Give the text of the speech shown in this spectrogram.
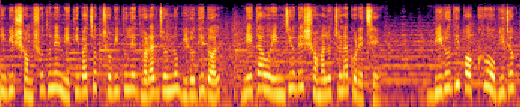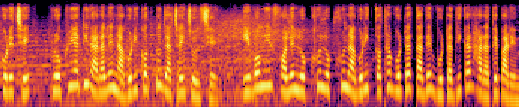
নিবিড় সংশোধনের নেতিবাচক ছবি তুলে ধরার জন্য বিরোধী দল, নেতা ও এনজিওদের সমালোচনা করেছে। বিরোধী পক্ষ অভিযোগ করেছে প্রক্রিয়াটির আড়ালে নাগরিকত্ব যাচাই চলছে এবং এর ফলে লক্ষ লক্ষ নাগরিক তথা ভোটার তাদের ভোটাধিকার হারাতে পারেন।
